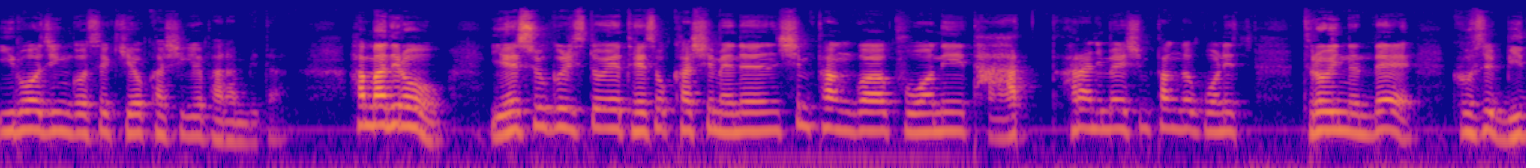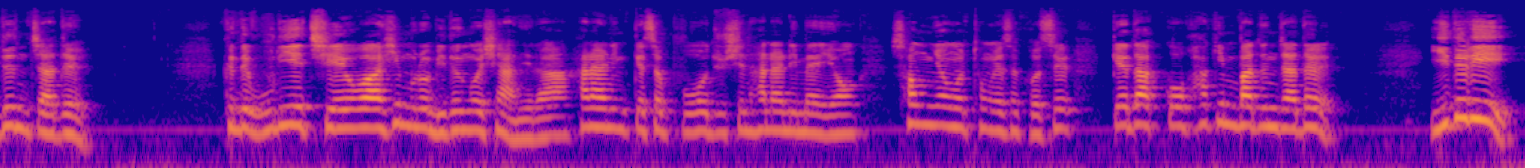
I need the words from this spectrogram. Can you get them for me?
이루어진 것을 기억하시길 바랍니다. 한마디로 예수 그리스도의 대속하심에는 심판과 구원이 다 하나님의 심판과 구원이 들어있는데 그것을 믿은 자들 근데 우리의 지혜와 힘으로 믿은 것이 아니라 하나님께서 부어주신 하나님의 영, 성령을 통해서 그것을 깨닫고 확인받은 자들, 이들이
